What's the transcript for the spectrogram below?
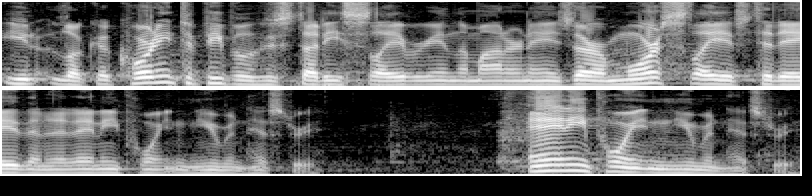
you know, look, according to people who study slavery in the modern age, there are more slaves today than at any point in human history. Any point in human history.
